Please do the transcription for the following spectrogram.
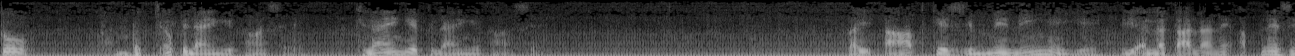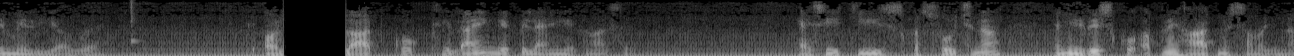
تو بچوں پلائیں گے کہاں سے؟ کھلائیں گے، پلائیں گے کہاں سے؟ بھائی، آپ کے ذمے نہیں ہے یہ۔ یہ اللہ تعالیٰ نے اپنے ذمے لیا ہوا ہے کہ اولاد کو کھلائیں گے، پلائیں گے کہاں سے؟ ایسی چیز کا سوچنا یعنی رسک کو اپنے ہاتھ میں سمجھنا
